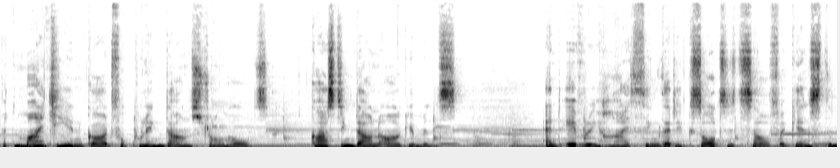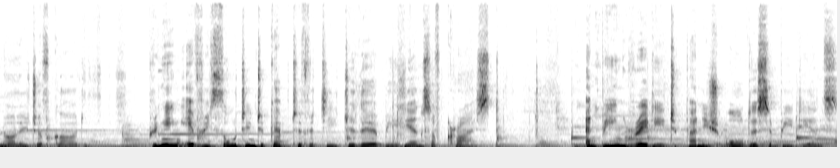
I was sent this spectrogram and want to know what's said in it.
but mighty in God for pulling down strongholds, casting down arguments, and every high thing that exalts itself against the knowledge of God, bringing every thought into captivity to the obedience of Christ, and being ready to punish all disobedience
